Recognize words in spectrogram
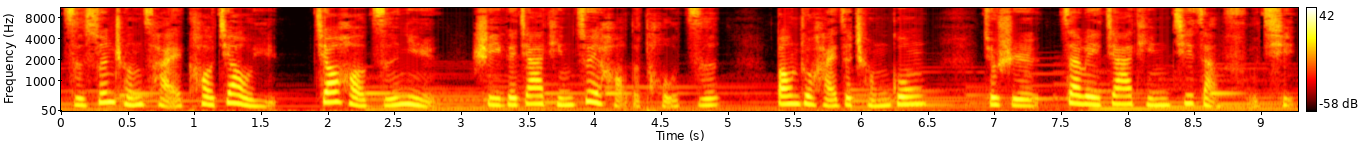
子孙成才靠教育。”教好子女是一个家庭最好的投资，帮助孩子成功，就是在为家庭积攒福气。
